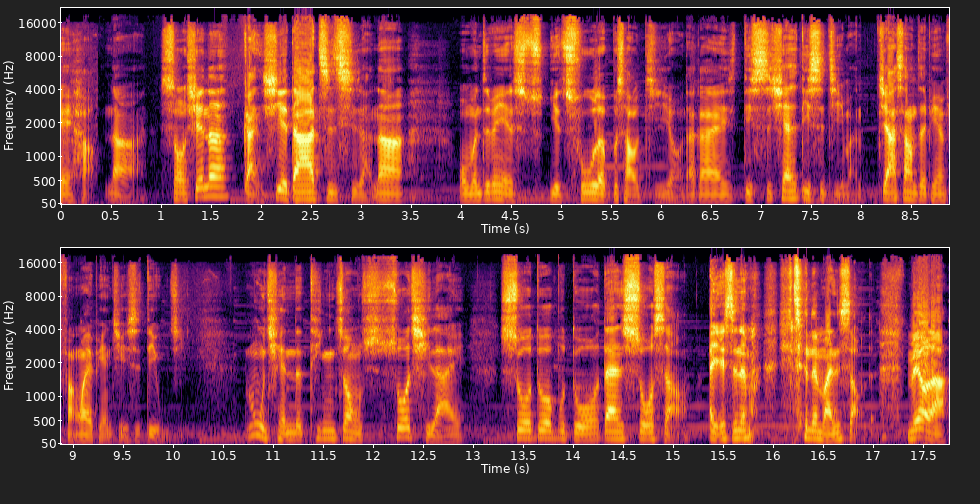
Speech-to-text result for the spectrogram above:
，OK，好，那首先呢，感谢大家支持啊。那我们这边也也出了不少集哦，大概第四，现在是第四集嘛，加上这篇番外篇，其实是第五集。目前的听众说起来说多不多，但说少，哎，也是那么真的蛮少的，没有啦。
